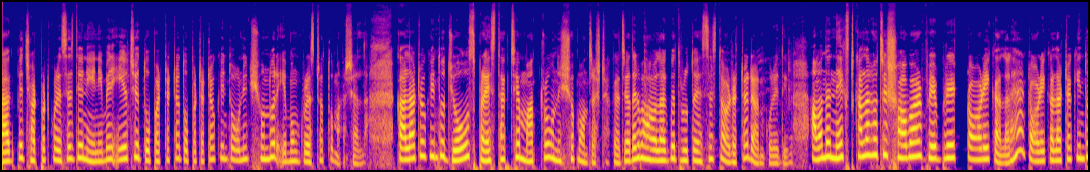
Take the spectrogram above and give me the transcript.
লাগবে ঝটপট করে এসেস দিয়ে নিয়ে নেবেন। এই হচ্ছে দোপাট্টাটা, দোপাট্টাটাও কিন্তু অনেক সুন্দর এবং ড্রেসটা তো মার্শাল্লাহ কালারটাও কিন্তু জোস প্রাইস থাকছে মাত্র উনিশশো পঞ্চাশ টাকা। যাদের ভালো লাগবে দ্রুত এসএসটা অর্ডারটা ডান করে দিবে। আমাদের নেক্সট কালার হচ্ছে সবার ফেভারেট টরে কালার হ্যাঁ টরে কালারটা কিন্তু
